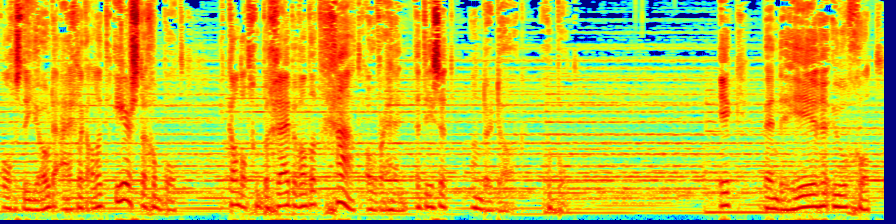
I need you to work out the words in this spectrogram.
volgens de Joden eigenlijk al het eerste gebod. Ik kan dat goed begrijpen, want het gaat over hen. Het is het underdog gebod. Ik ben de Heere uw God,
